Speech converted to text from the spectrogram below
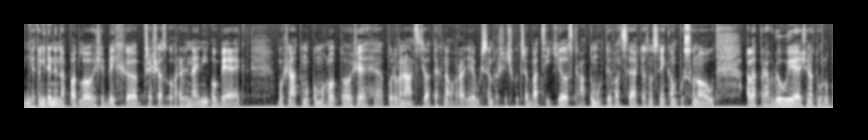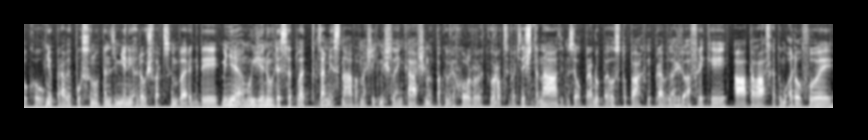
Mě to nikdy nenapadlo, že bych eh, přešel z ohrady na jiný objekt. Možná tomu pomohlo to, že eh, po 12 letech na ohradě už jsem trošičku třeba cítil ztrátu motivace a chtěl jsem se někam posunout. Ale pravdou je, že na tu hlubokou mě právě posunul ten zmíněný Adolf Schwarzenberg, kdy mě a moji ženu 10 let zaměstnával v našich myšlenkách. Všechno pak vyvrcholilo v roce 2014, kdy jsme se opravdu po jeho stopách vypravili až do Afriky a ta láska tomu Adolfovi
